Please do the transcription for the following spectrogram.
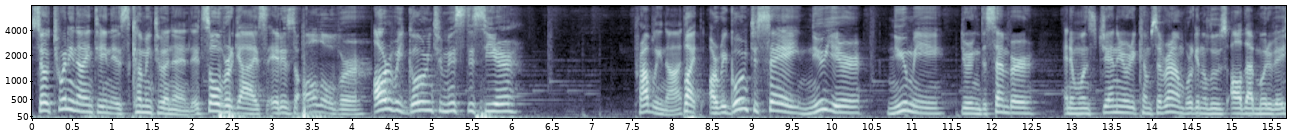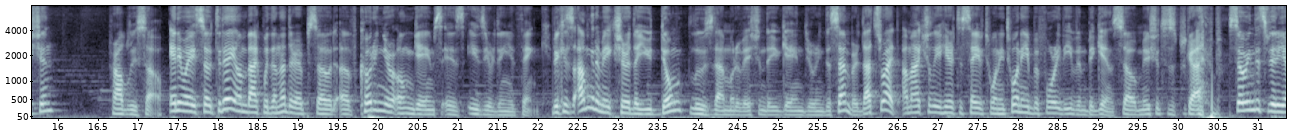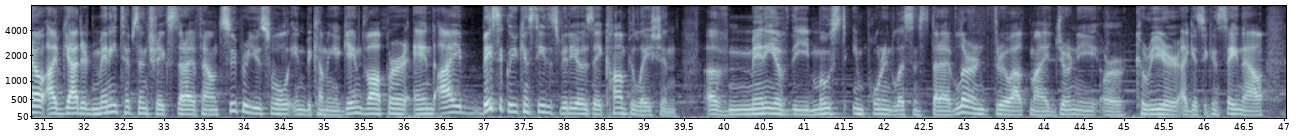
So 2019 is coming to an end. It's over guys. It is all over. Are we going to miss this year? Probably not. But are we going to say new year, new me during December and then once January comes around we're gonna lose all that motivation? Probably so. Anyway, so today I'm back with another episode of Coding Your Own Games is Easier Than You Think. Because I'm gonna make sure that you don't lose that motivation that you gained during December. That's right, I'm actually here to save 2020 before it even begins, so make sure to subscribe. so in this video, I've gathered many tips and tricks that I found super useful in becoming a game developer, and I basically, you can see this video as a compilation of many of the most important lessons that I've learned throughout my journey or career, I guess you can say now,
